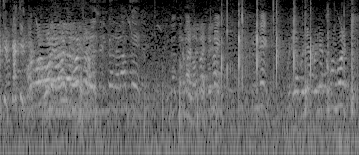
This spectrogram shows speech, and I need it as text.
Kacil, kacil. Boleh, boleh, boleh. Tinggal dalam se. Tinggal, tinggal. Boleh, boleh, boleh. Come on, boys.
